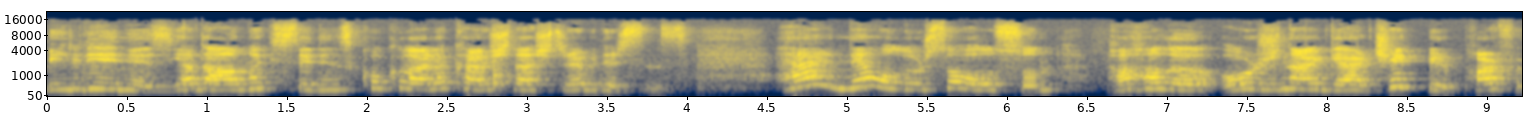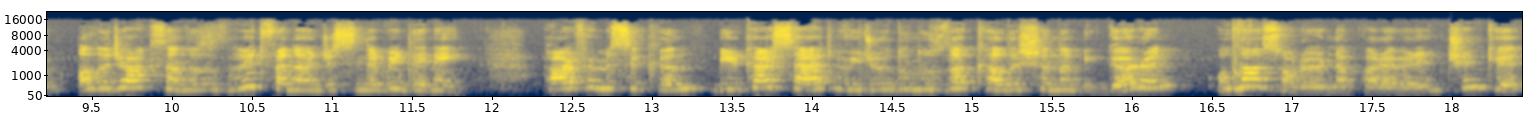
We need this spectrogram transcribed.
bildiğiniz ya da almak istediğiniz kokularla karşılaştırabilirsiniz. Her ne olursa olsun pahalı, orijinal, gerçek bir parfüm alacaksanız lütfen öncesinde bir deneyin. Parfümü sıkın, birkaç saat vücudunuzda kalışını bir görün, ondan sonra ürüne para verin. Çünkü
